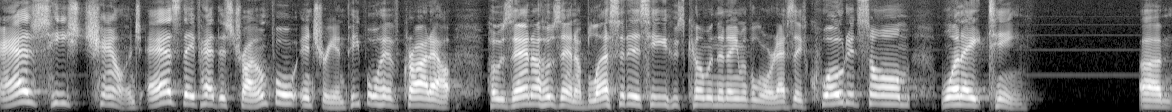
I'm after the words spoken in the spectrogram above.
as he's challenged, as they've had this triumphal entry, and people have cried out, Hosanna, Hosanna, blessed is he who's come in the name of the Lord. As they've quoted Psalm 118, um,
